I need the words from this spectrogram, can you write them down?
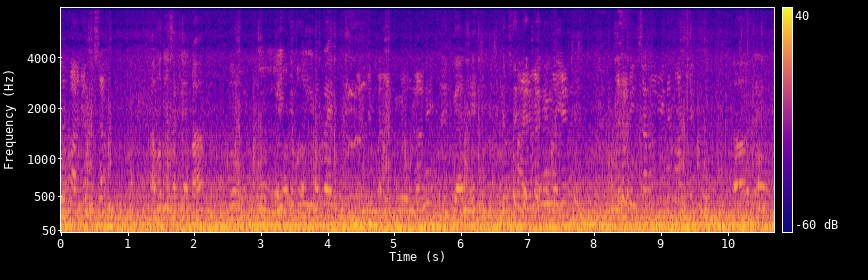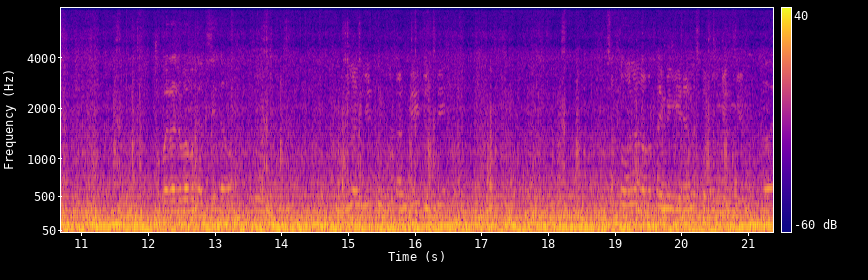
zero, ang tupangan, isa. Amo din sakyan ba? Oo. Late ka mga ina, pre. Hindi maliit ng ulan eh. Gani. Smile lang yung maliit eh. Minsan ang ina market. Oo, pre. Kumara naman mag-absent ako. Ilang liit ng butante, duty. Sakto nga lang ako tayo may ginanas ko kung minsan. Uh,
